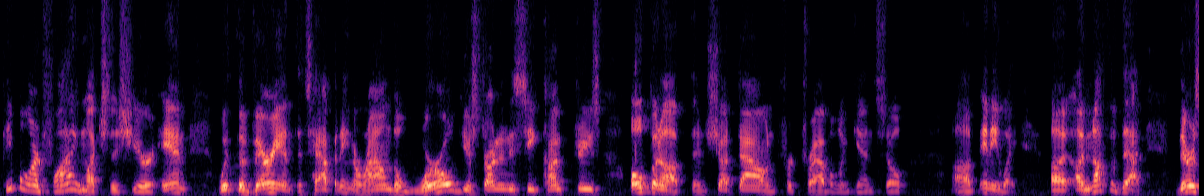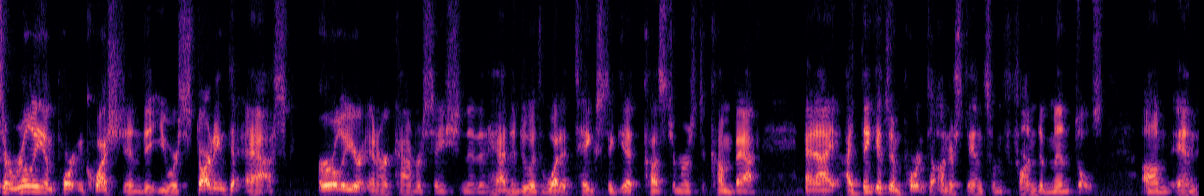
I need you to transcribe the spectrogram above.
people aren't flying much this year. And with the variant that's happening around the world, you're starting to see countries open up, then shut down for travel again. So, uh, anyway, uh, enough of that. There's a really important question that you were starting to ask earlier in our conversation, and it had to do with what it takes to get customers to come back. And I, I think it's important to understand some fundamentals. Um, and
